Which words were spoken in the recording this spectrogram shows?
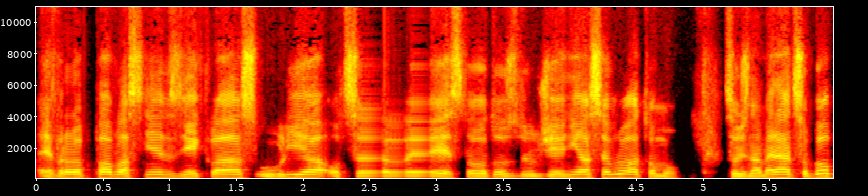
Evropa vlastně vznikla z uhlí a oceli, z tohoto združení a z Euroatomu. Což znamená, co bylo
